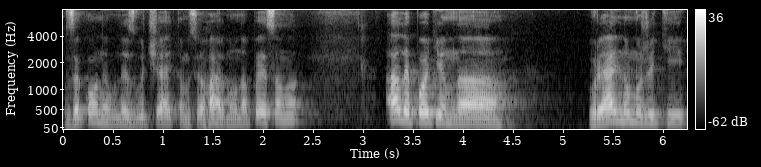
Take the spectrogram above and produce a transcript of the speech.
закони, вони звучать, там все гарно написано, але потім на, в реальному житті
